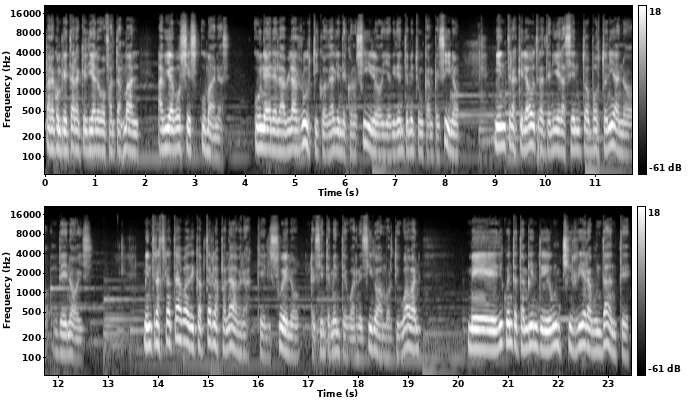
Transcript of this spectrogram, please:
Para completar aquel diálogo fantasmal había voces humanas. Una era el hablar rústico de alguien desconocido y evidentemente un campesino, mientras que la otra tenía el acento bostoniano de Noyes. Mientras trataba de captar las palabras que el suelo recientemente guarnecido amortiguaban, me di cuenta también de un chirriar abundante,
